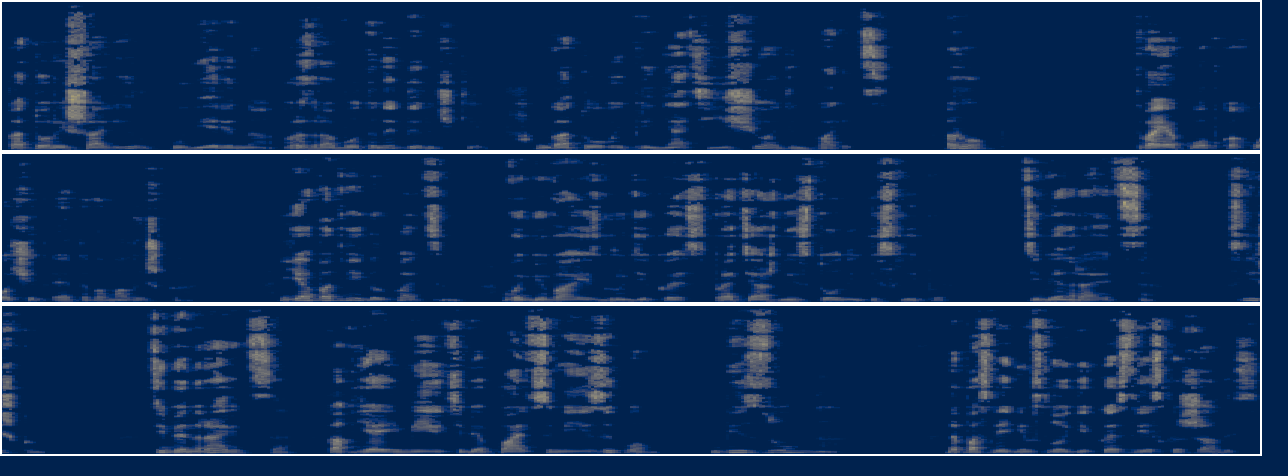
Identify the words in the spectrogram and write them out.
который шалил уверенно в разработанной дырочке, готовый принять еще один палец. Роб, твоя попка хочет этого, малышка. Я подвигал пальцем, выбивая из груди Кэс протяжные стоны и слипы. Тебе нравится? Слишком. Тебе нравится, как я имею тебя пальцами и языком? Безумно. На последнем слоге Кэс резко сжалась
